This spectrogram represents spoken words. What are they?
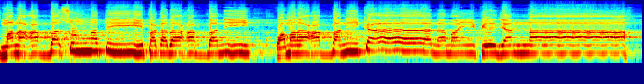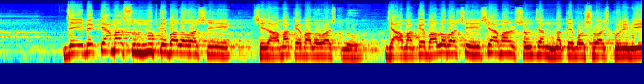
মানা আব্বা সুন্নতি ফাকাদা হাব্বানি ওয়ামানা হাব্বানি কানামাই ফিল জান্নাহ। যে ব্যক্তি আমার সুন্নতকে ভালোবাসে, সে আমাকে ভালোবাসলো, যে আমাকে ভালোবাসে, সে আমার জান্নাতে বসবাস করিবে।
